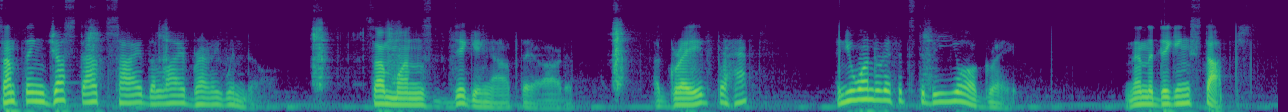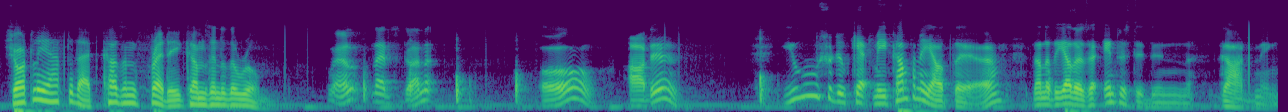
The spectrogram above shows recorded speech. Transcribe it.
Something just outside the library window. Someone's digging out there, Ardith. A grave, perhaps? And you wonder if it's to be your grave. And then the digging stops. Shortly after that, Cousin Freddie comes into the room. Well, that's done. Oh, Ardith. You should have kept me company out there. None of the others are interested in gardening.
